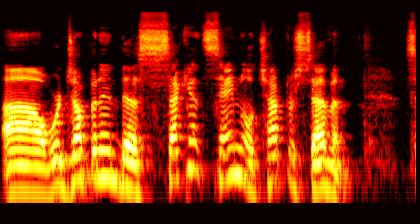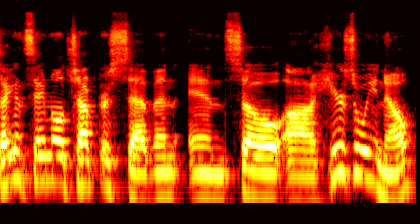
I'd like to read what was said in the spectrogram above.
Uh, we're jumping into Second Samuel chapter seven. Second Samuel chapter seven, and so uh, here's what we know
